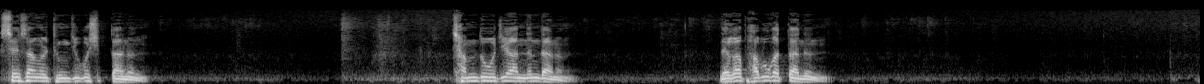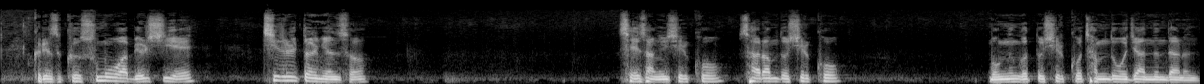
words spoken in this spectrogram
세상을 등지고 싶다는 잠도 오지 않는다는 내가 바보 같다는 그래서 그 수모와 멸시에 치를 떨면서 세상이 싫고 사람도 싫고 먹는 것도 싫고 잠도 오지 않는다는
